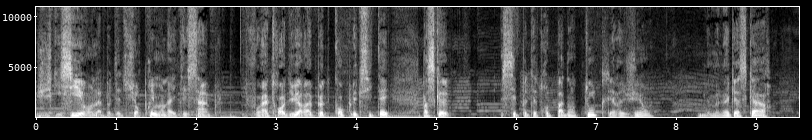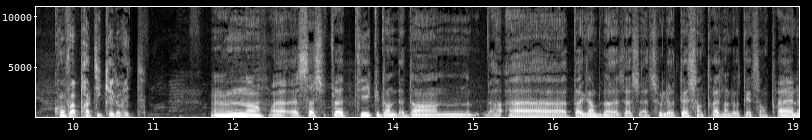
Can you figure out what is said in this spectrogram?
jusqu'ici, on a peut-être surpris, mais on a été simple. Il faut introduire un peu de complexité. Parce que c'est peut-être pas dans toutes les régions de Madagascar qu'on va pratiquer le rite. Non, euh, ça se pratique dans, dans euh, par exemple dans, sur l'hôtel central, dans l'hôtel central,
